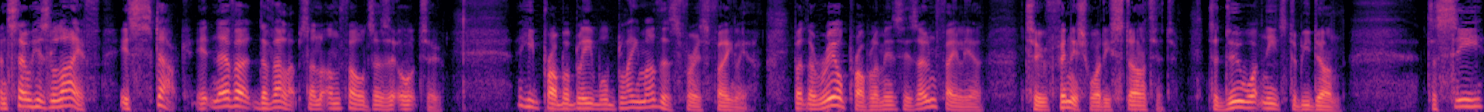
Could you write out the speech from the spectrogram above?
And so his life is stuck. It never develops and unfolds as it ought to. He probably will blame others for his failure. But the real problem is his own failure to finish what he started, to do what needs to be done, to see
